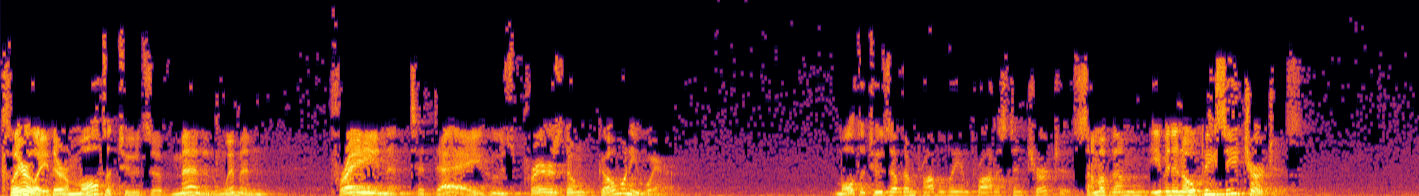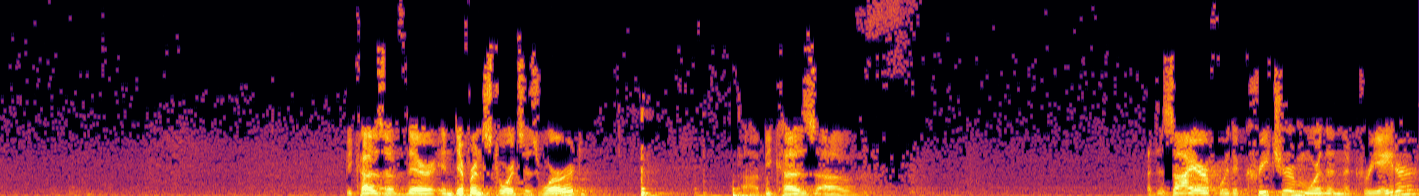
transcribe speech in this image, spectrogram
Clearly, there are multitudes of men and women praying today whose prayers don't go anywhere. Multitudes of them probably in Protestant churches, some of them even in OPC churches. Because of their indifference towards His Word, uh, because of a desire for the creature more than the Creator.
